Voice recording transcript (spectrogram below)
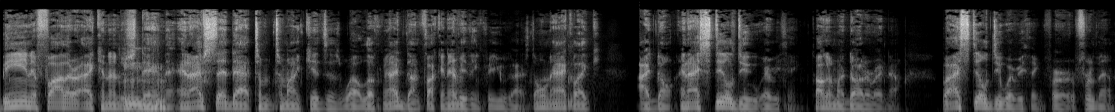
being a father, I can understand Mhm. that, and I've said that to to my kids as well. Look, man, I've done fucking everything for you guys. Don't act like I don't, and I still do everything. talking to my daughter right now, but I still do everything for for them,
